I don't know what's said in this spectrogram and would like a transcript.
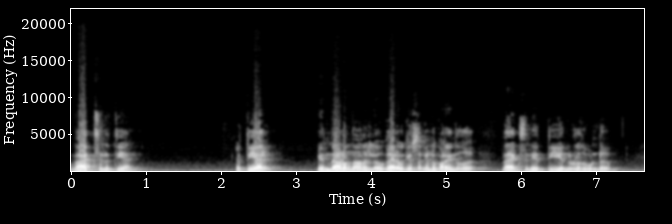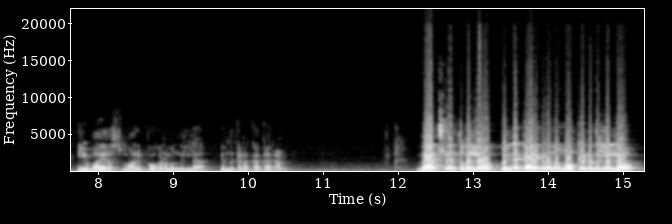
വാക്സിൻ എത്തിയാൽ? എത്തിയാൽ? എന്താണെന്നാണ് ലോകാരോഗ്യ സംഘടന പറയുന്നത്. വാക്സിൻ എത്തി എന്നുള്ളതുകൊണ്ട് ഈ വൈറസ് മാറിപ്പോകണമെന്നില്ല എന്ന് കണക്കാക്കാനാണ് വാക്സിൻ എത്തുമല്ലോ. പിന്നെ കാര്യങ്ങളൊന്നും നോക്കേണ്ടതില്ലല്ലോ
